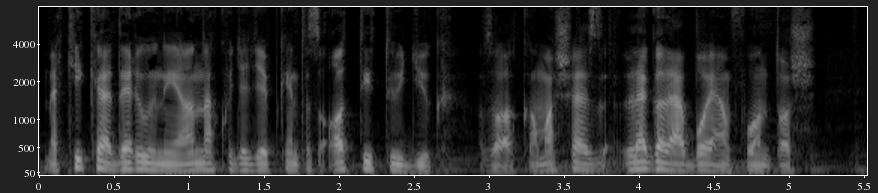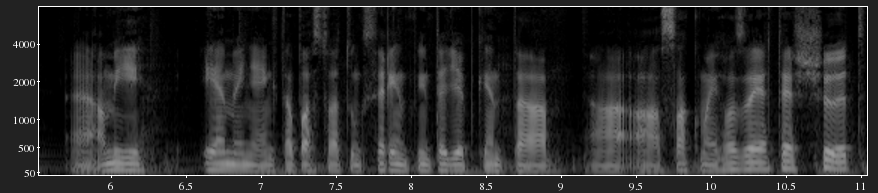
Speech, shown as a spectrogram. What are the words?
mert ki kell derülni annak, hogy egyébként az attitűdjük az alkalmas, ez legalább olyan fontos eh, a mi élményeink, tapasztalatunk szerint, mint egyébként a, a, a szakmai hozzáértés, sőt,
